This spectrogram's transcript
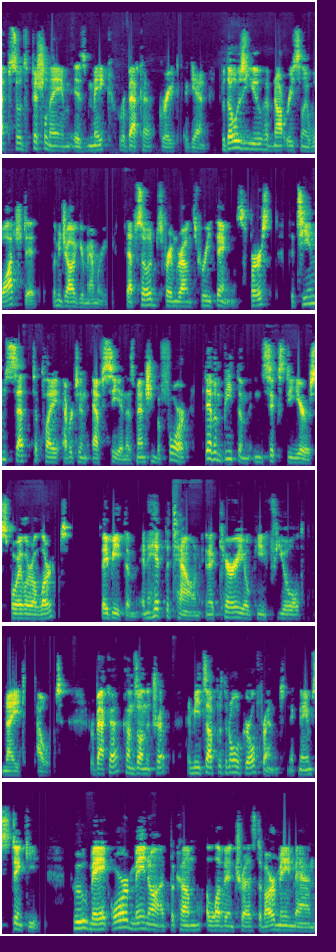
episode's official name is Make Rebecca Great Again. For those of you who have not recently watched it, let me jog your memory. The episode's framed around three things. First, the team's set to play Everton FC, and as mentioned before, they haven't beat them in 60 years. Spoiler alert, they beat them and hit the town in a karaoke fueled night out. Rebecca comes on the trip and meets up with an old girlfriend nicknamed Stinky, who may or may not become a love interest of our main man,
